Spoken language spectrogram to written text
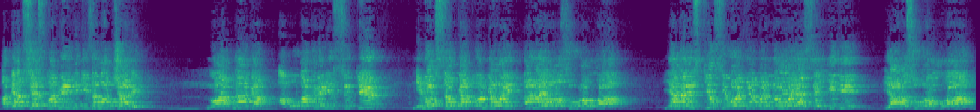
Опять все сподвижники замолчали. Но однако Абу Бакр Сиддик не мог солгать, он говорит, «Ана я Расул Аллах». Я навестил сегодня больного я Сайиди, я Расул Аллах.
